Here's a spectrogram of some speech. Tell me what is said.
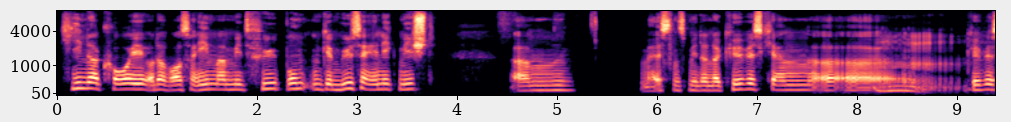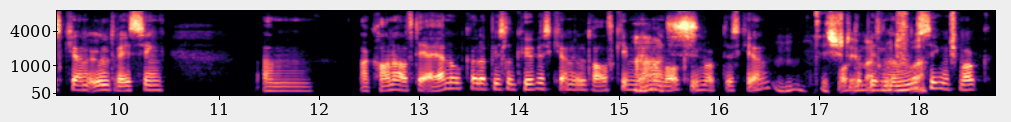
China-Koi oder was auch immer, mit viel bunten Gemüse eingemischt. Ähm, meistens mit einer Kürbiskern, äh, mm. Kürbiskernöldressing. Ähm, man kann auf die Eiernockerl ein bisschen Kürbiskernöl draufgeben, ah, wenn man mag. Ich mag das gern. Mm, das Macht ein bisschen einen nussigen Geschmack.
